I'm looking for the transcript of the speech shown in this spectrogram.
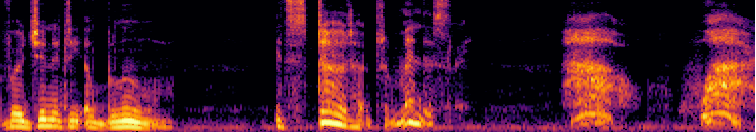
virginity of bloom. It stirred her tremendously. How? Why?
